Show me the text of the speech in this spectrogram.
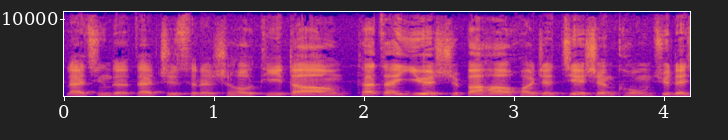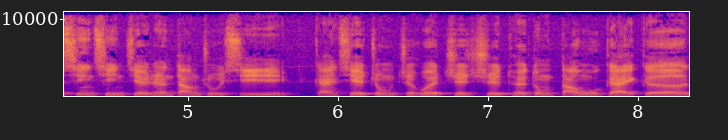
赖清德在致辞的时候提到，他在一月十八号怀着戒慎恐惧的心情接任党主席，感谢中执会支持推动党务改革，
